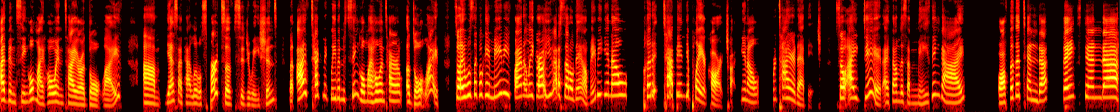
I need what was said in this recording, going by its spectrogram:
I've been single my whole entire adult life. Um, yes, I've had little spurts of situations, but I've technically been single my whole entire adult life. So it was like, okay, maybe finally, girl, you got to settle down. Maybe, you know, put it, tap in your player card, try, you know, retire that bitch. So I did. I found this amazing guy off of the Tinder. Thanks, Tinder.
